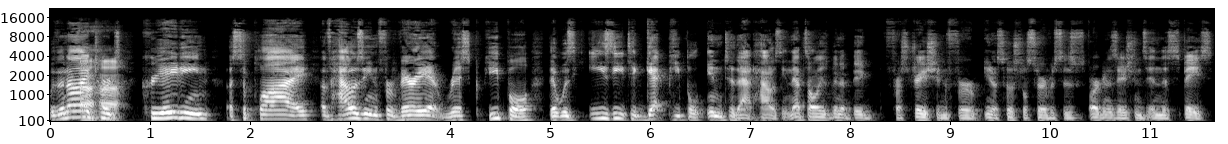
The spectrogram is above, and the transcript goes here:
with an eye uh-huh. towards creating a supply of housing for very at risk people that was easy to get people into that housing. That's always been a big frustration for, you know, social services organizations in this space.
